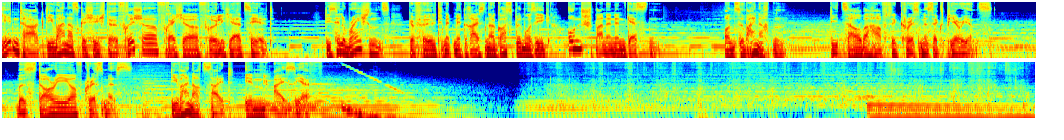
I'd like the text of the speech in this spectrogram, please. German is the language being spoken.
Jeden Tag die Weihnachtsgeschichte frischer, frecher, fröhlicher erzählt. Die Celebrations gefüllt mit mitreißender Gospelmusik und spannenden Gästen. Und zu Weihnachten die zauberhafte Christmas Experience. The Story of Christmas. Die Weihnachtszeit im ICF.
